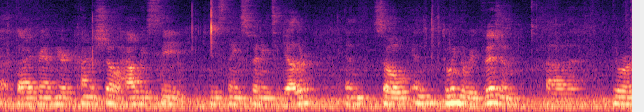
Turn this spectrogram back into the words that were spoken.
uh, diagram here to kind of show how we see these things fitting together. And so in doing the revision, uh, there were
